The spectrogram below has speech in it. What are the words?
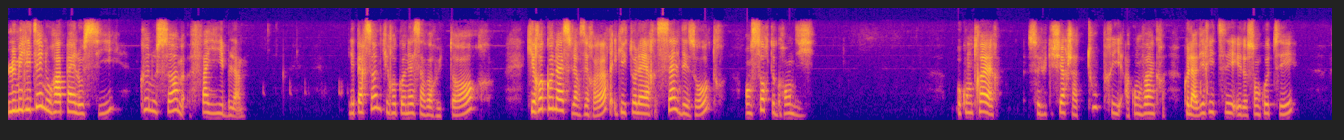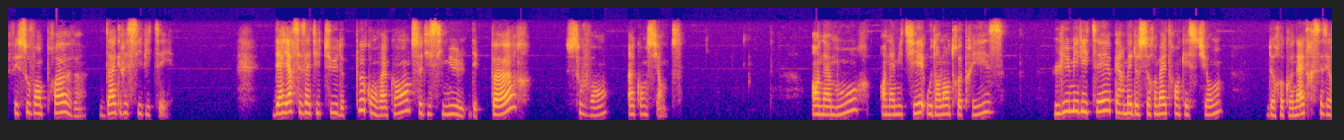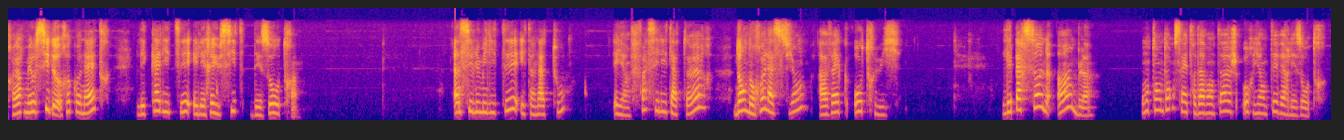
L'humilité nous rappelle aussi que nous sommes faillibles. Les personnes qui reconnaissent avoir eu tort, qui reconnaissent leurs erreurs et qui tolèrent celles des autres, en sortent grandis. Au contraire, celui qui cherche à tout prix à convaincre que la vérité est de son côté fait souvent preuve d'agressivité. Derrière ces attitudes peu convaincantes se dissimulent des peurs, souvent inconscientes. En amour, en amitié ou dans l'entreprise, L'humilité permet de se remettre en question, de reconnaître ses erreurs, mais aussi de reconnaître les qualités et les réussites des autres. Ainsi, l'humilité est un atout et un facilitateur dans nos relations avec autrui. Les personnes humbles ont tendance à être davantage orientées vers les autres.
